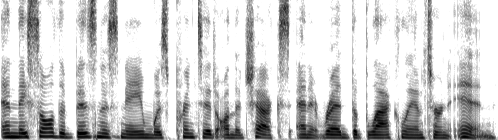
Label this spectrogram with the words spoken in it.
and they saw the business name was printed on the checks and it read the Black Lantern Inn.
